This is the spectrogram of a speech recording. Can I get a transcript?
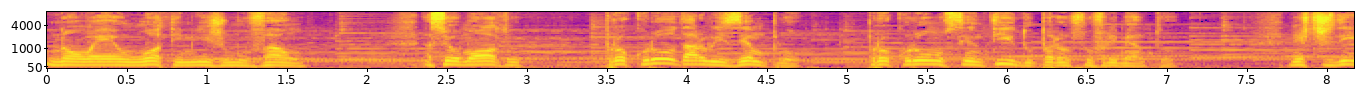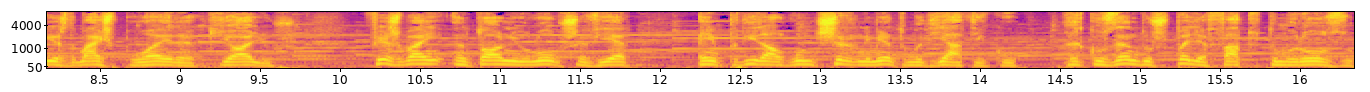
não é um otimismo vão. A seu modo, procurou dar o exemplo, procurou um sentido para o sofrimento. Nestes dias de mais poeira que olhos, fez bem António Lobo Xavier em pedir algum discernimento mediático, recusando o espalhafato temeroso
